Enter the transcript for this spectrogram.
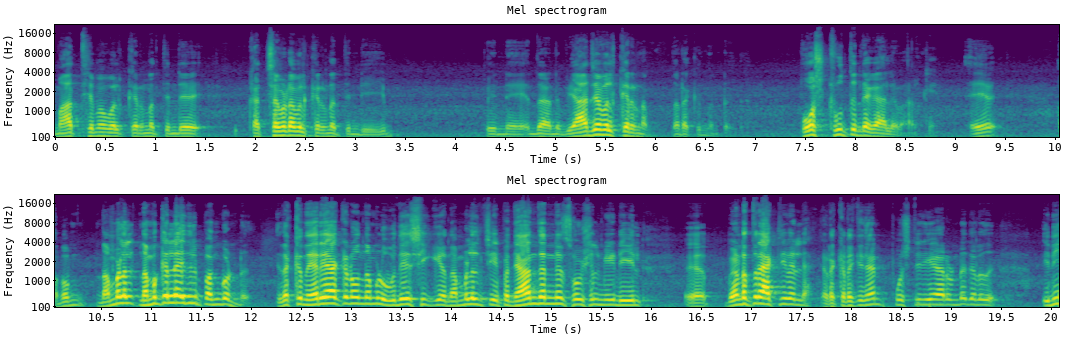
മാധ്യമവൽക്കരണത്തിന്റെ കച്ചവടവൽക്കരണത്തിന്റെയും പിന്നെ എന്താണ് വ്യാജവൽക്കരണം നടക്കുന്നുണ്ട്. പോസ്റ്റ് ട്രൂത്തിന്റെ കാലമാണ്. ഏ അപ്പം നമ്മൾ നമുക്കെല്ലാം ഇതിൽ പങ്കുണ്ട്. ഇതൊക്കെ നേരെയാക്കണമെന്ന് നമ്മൾ ഉപദേശിക്കുക നമ്മൾ ഇപ്പം ഞാൻ തന്നെ സോഷ്യൽ മീഡിയയിൽ വേണ്ടത്ര ആക്റ്റീവല്ല. ഇടയ്ക്കിടയ്ക്ക് ഞാൻ പോസ്റ്റ് ചെയ്യാറുണ്ട് ചിലത്. ഇനി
